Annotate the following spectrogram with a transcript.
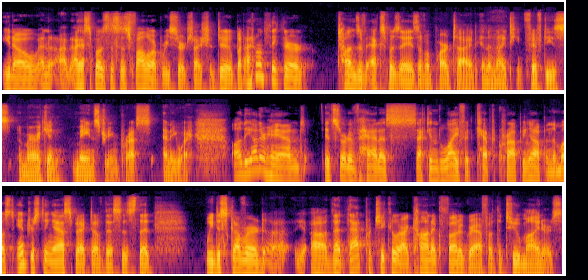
you know, and I, I suppose this is follow up research I should do, but I don't think there are tons of exposés of apartheid in the 1950s American mainstream press, anyway. On the other hand, it sort of had a second life. It kept cropping up. And the most interesting aspect of this is that we discovered uh, uh, that that particular iconic photograph of the two miners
